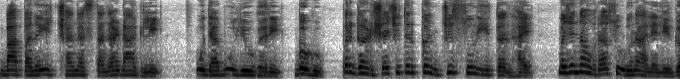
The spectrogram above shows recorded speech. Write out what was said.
बापानं इच्छा नसताना डागली. उद्या बोलिव घरी. बघू. पर घडशाची तर कंचीच सून हितन हाय. म्हणजे नवरा सोडून आलेली ग.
